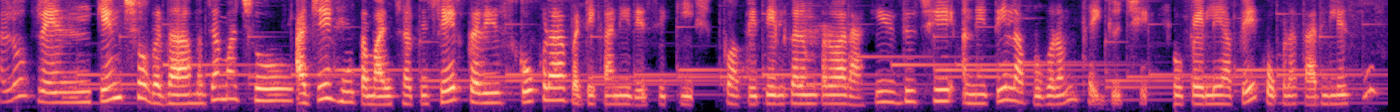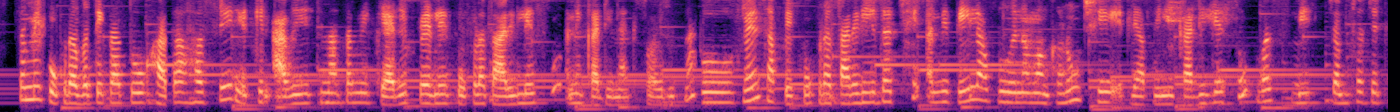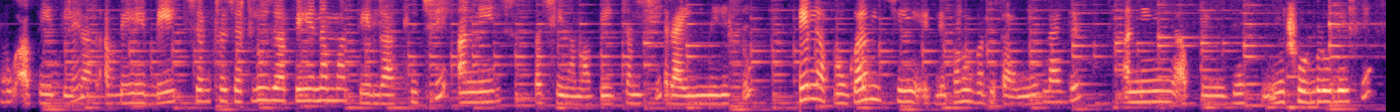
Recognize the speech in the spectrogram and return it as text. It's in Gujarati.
હેલો ફ્રેન્ડ કેમ છો? બધા મજામાં છો? આજે હું તમારી સાથે શેર કરીશ કોકડા બટેકાની રેસીપી તો આપણે તેલ ગરમ કરવા રાખી દીધું છે અને તેલ આપણું ગરમ થઈ ગયું છે. તો પહેલે આપણે કોકડા તારી લેશું તમે કોકડા બટેકા તો ખાતા હશે લેકિન આવી રીતના તમે ક્યારે પહેલે કોકડા તારી લેશો અને કાઢી નાખશો આવી રીતના? તો ફ્રેન્ડ્સ આપણે કોકડા તારી લીધા છે અને તેલ આપણું એનામાં ઘણું છે એટલે આપણે એને કાઢી લેશું. બસ બે ચમચા જેટલું આપણે તેલ આપણે બે ચમચા જેટલું જ આપણે એનામાં તેલ રાખ્યું છે અને પછી એનામાં આપણે એક ચમચી રાઈ ઉમેરીશું. તેલ આપણું ગરમ છે એટલે ઘણું બધું ટાઈમ નહીં લાગે અને આપણે જે લેશે લેશું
